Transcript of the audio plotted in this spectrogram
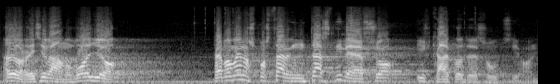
Allora, dicevamo, voglio perlomeno spostare in un task diverso il calcolo delle soluzioni.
